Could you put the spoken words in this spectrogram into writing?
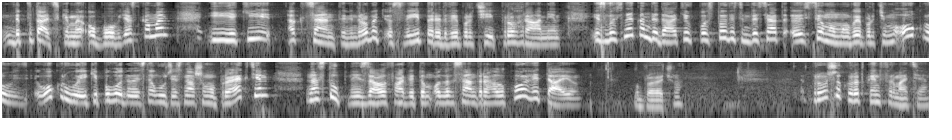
депутатськими обов'язками і які акценти він робить у своїй передвиборчій програмі. Із восьми кандидатів по 187-му виборчому округу, округу, які погодились на участь в нашому проєкті, наступний за алфавітом Олександр Галко. Вітаю. Доброго вечора. Прошу, коротка інформація.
